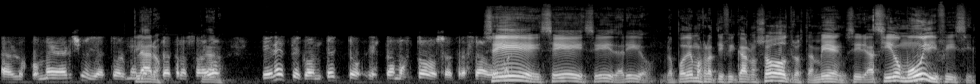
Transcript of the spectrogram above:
a los comercios y a todo el mundo Claro, que está atrasado. claro. En este contexto estamos todos atrasados. ¿no? Sí, sí, sí, Darío. Lo podemos ratificar nosotros también. Sí, ha sido muy difícil.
